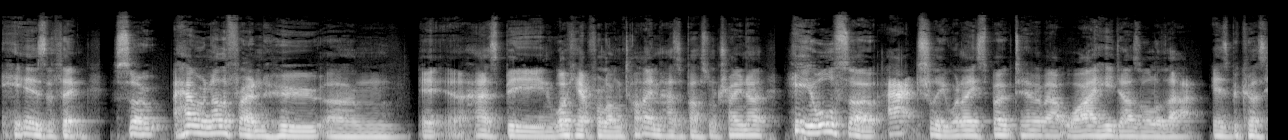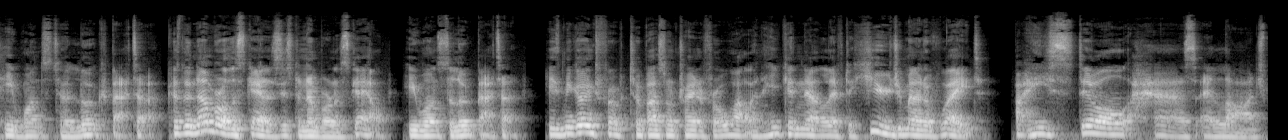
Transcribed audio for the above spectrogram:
here's the thing. So, I have another friend who, um, it uh, has been working out for a long time, has a personal trainer. He also, actually, when I spoke to him about why he does all of that, is because he wants to look better. Because the number on the scale is just a number on a scale. He wants to look better. He's been going to, to a personal trainer for a while and he can now lift a huge amount of weight, but he still has a large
